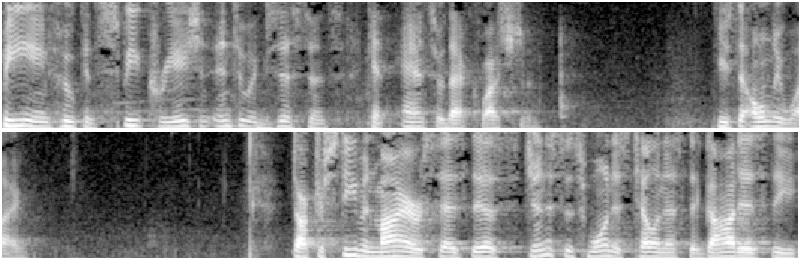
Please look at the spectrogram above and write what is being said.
being who can speak creation into existence, can answer that question. He's the only way. Dr. Stephen Meyer says this Genesis 1 is telling us that God is the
